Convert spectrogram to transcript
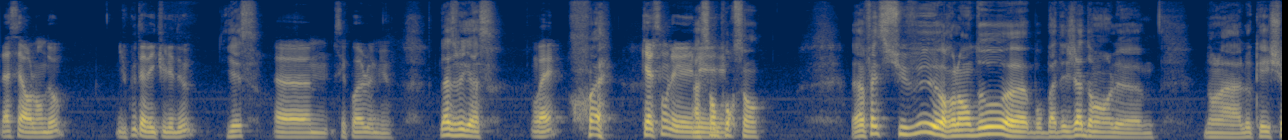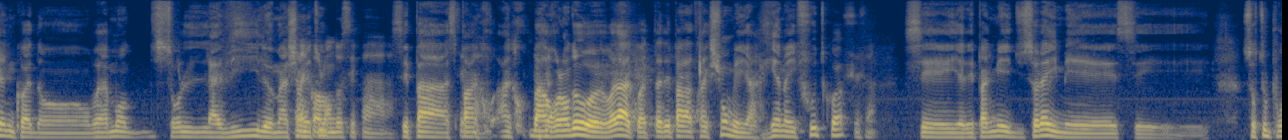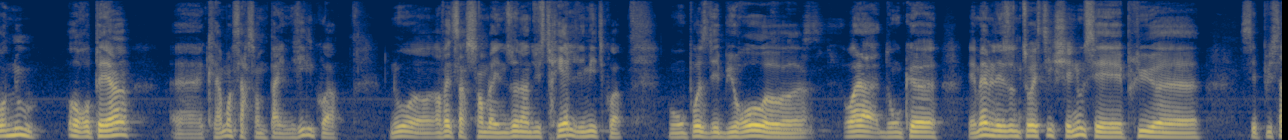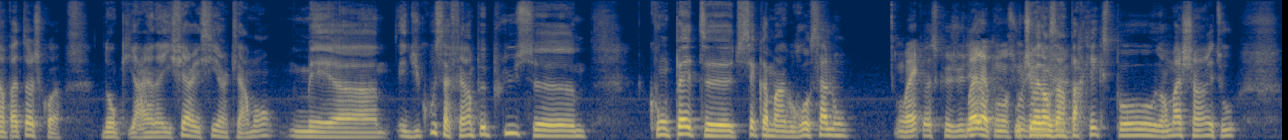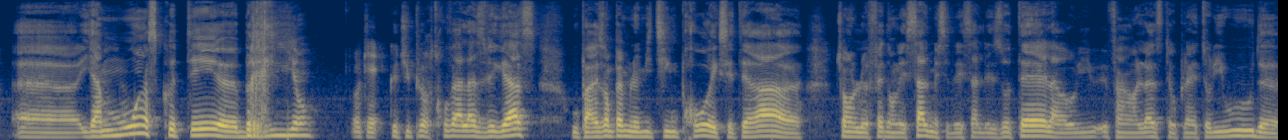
Là, c'est à Orlando. Du coup, tu as vécu les deux. Yes. Euh, c'est quoi le mieux? Las Vegas. Ouais. Ouais. Quels sont les. à les- 100%. En fait, si tu veux, Orlando, euh, bon, bah, déjà dans le, dans la location, quoi, dans vraiment sur la ville, le machin qu'Orlando, c'est pas. C'est pas, c'est pas, bah, Orlando, euh, voilà, quoi, t'as des parcs d'attraction, mais il y a rien à y foutre, quoi. C'est ça. C'est il y a des palmiers et du soleil, mais c'est surtout pour nous Européens, euh, clairement ça ressemble pas à une ville quoi. Nous, euh, en fait, ça ressemble à une zone industrielle limite quoi, où on pose des bureaux, euh, voilà. Donc et même les zones touristiques chez nous, c'est plus c'est plus sympatoche quoi. Donc il y a rien à y faire ici, hein, clairement. Mais et du coup, ça fait un peu plus compète, tu sais, comme un gros salon. Ouais. Tu vois ce que je veux Ouais, dire la convention. Où tu vas dans un parc expo, dans machin et tout. Euh, Il y a moins ce côté euh, brillant que tu peux retrouver à Las Vegas, ou par exemple même le meeting pro, etc. euh, tu vois, on le fait dans les salles, mais c'est des salles des hôtels. À Enfin, là, c'était au Planet Hollywood. euh,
